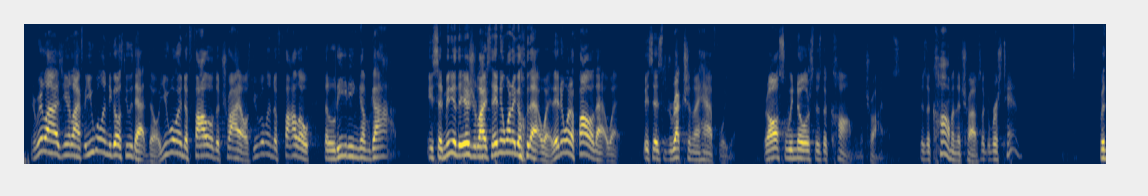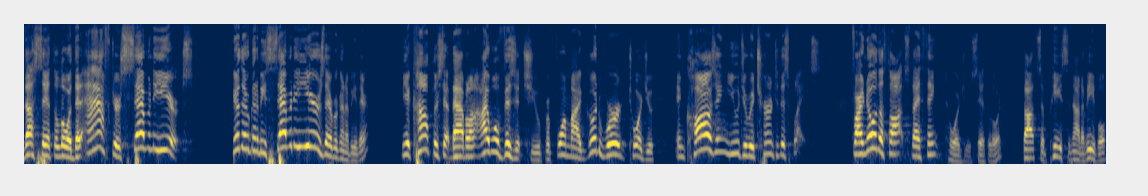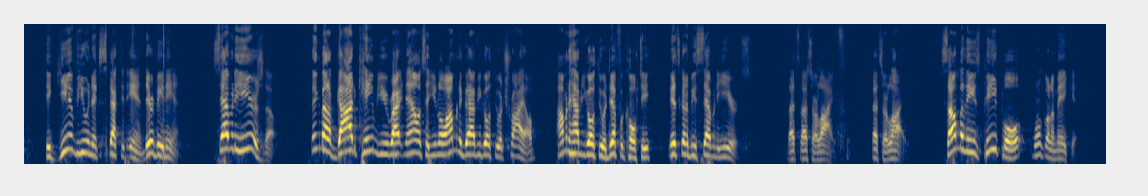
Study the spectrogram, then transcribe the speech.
And realize in your life, are you willing to go through that, though? Are you willing to follow the trials? Are you willing to follow the leading of God? And he said, many of the Israelites, they didn't want to go that way. They didn't want to follow that way. But he says, the direction I have for you. But also, we notice there's a calm in the trials. There's a calm in the trials. Look at verse 10. For thus saith the Lord, that after 70 years, here there were going to be 70 years they were going to be there, be accomplished at Babylon, I will visit you, perform my good word toward you, in causing you to return to this place. For I know the thoughts that I think toward you, saith the Lord, thoughts of peace and not of evil, to give you an expected end. There'd be an end. 70 years, though. Think about if God came to you right now and said, you know, I'm going to have you go through a trial. I'm going to have you go through a difficulty, and it's going to be 70 years. That's, that's our life. That's our life. Some of these people weren't going to make it.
